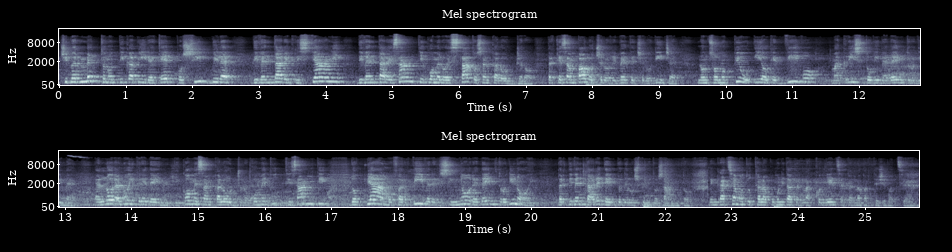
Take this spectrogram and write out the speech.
ci permettono di capire che è possibile diventare cristiani, diventare santi come lo è stato San Calogero, perché San Paolo ce lo ripete e ce lo dice, non sono più io che vivo, ma Cristo vive dentro di me. E allora noi credenti, come San Calogero, come tutti i santi, dobbiamo far vivere il Signore dentro di noi per diventare Tempio dello Spirito Santo. Ringraziamo tutta la comunità per l'accoglienza e per la partecipazione.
